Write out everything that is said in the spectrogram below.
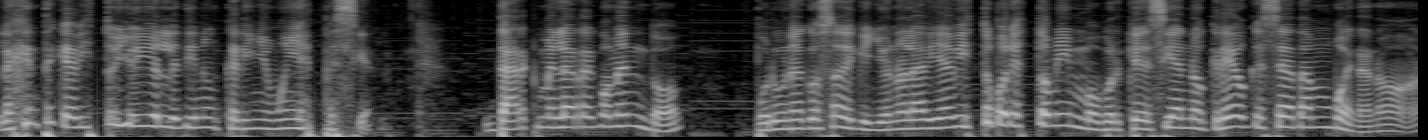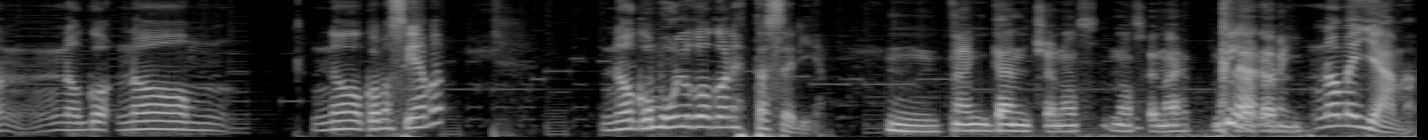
La gente que ha visto Yoyos le tiene un cariño muy especial. Dark me la recomendó por una cosa de que yo no la había visto por esto mismo, porque decía no creo que sea tan buena, no, no, no, no, ¿cómo se llama? No comulgo con esta serie. Mm, no engancho, no, no sé, no es no Claro, para mí. no me llama.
